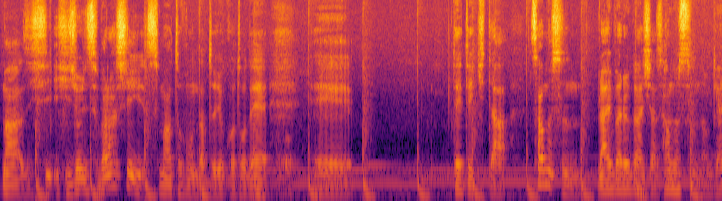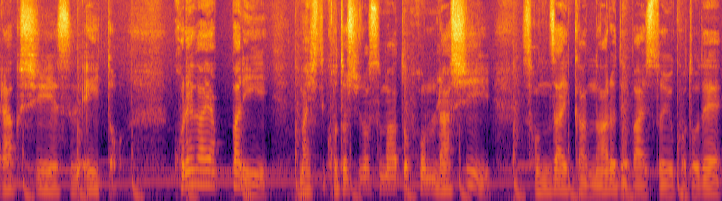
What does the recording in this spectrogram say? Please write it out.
まあ、非常に素晴らしいスマートフォンだということで、えー、出てきたサムスンライバル会社サムスンの Galaxy S8 これがやっぱり、まあ、今年のスマートフォンらしい存在感のあるデバイスということで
